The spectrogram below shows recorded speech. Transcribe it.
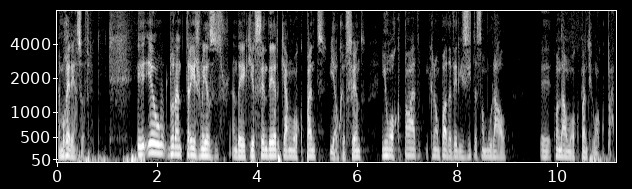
A morrerem à sua frente. Eu, durante três meses, andei aqui a defender que há um ocupante, e é o que eu defendo, e um ocupado, e que não pode haver hesitação moral eh, quando há um ocupante e um ocupado.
